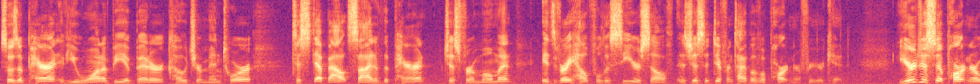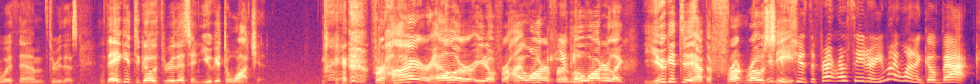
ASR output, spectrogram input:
So, as a parent, if you want to be a better coach or mentor, to step outside of the parent just for a moment, it's very helpful to see yourself as just a different type of a partner for your kid. You're just a partner with them through this. They get to go through this and you get to watch it. for high or hell or you know for high water for low water like you get to have the front row seat you can choose the front row seat or you might want to go back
